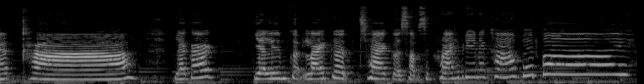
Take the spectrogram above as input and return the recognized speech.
นะคะ แล้วก็อย่าลืมกดไลค์ กดแชร์ กด subscribe ให้ด้วยนะคะ บ๊ายบาย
